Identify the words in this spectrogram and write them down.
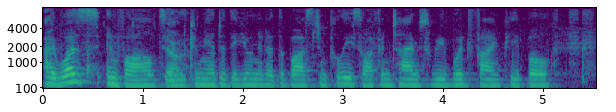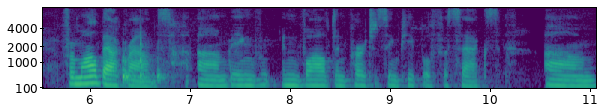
I was involved Yeah. and commanded the unit at the Boston Police, oftentimes we would find people from all backgrounds um, being involved in purchasing people for sex. Um,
